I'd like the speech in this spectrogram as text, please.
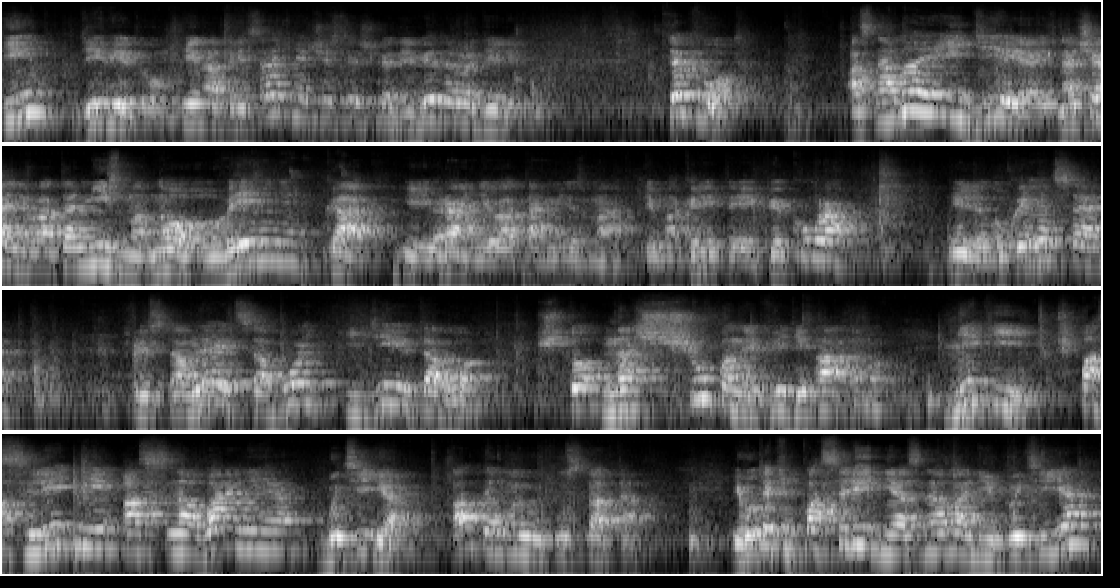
Индивидуум. Ин отрицательная частичка, дивидер делит. Так вот, основная идея изначального атомизма нового времени, как и раннего атомизма Демокрита и Пекура или Лукреция, представляет собой идею того, что нащупаны в виде атомов некие последние основания бытия, атомы и пустота. И вот эти последние основания бытия,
